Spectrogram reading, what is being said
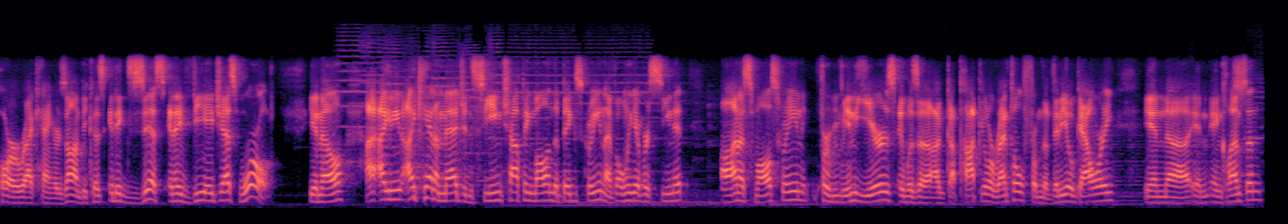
horror rack hangers on because it exists in a VHS world you know? I, I mean I can't imagine seeing Chopping Mall on the big screen. I've only ever seen it on a small screen. For many years it was a, a popular rental from the video gallery in uh, in in Clemson,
